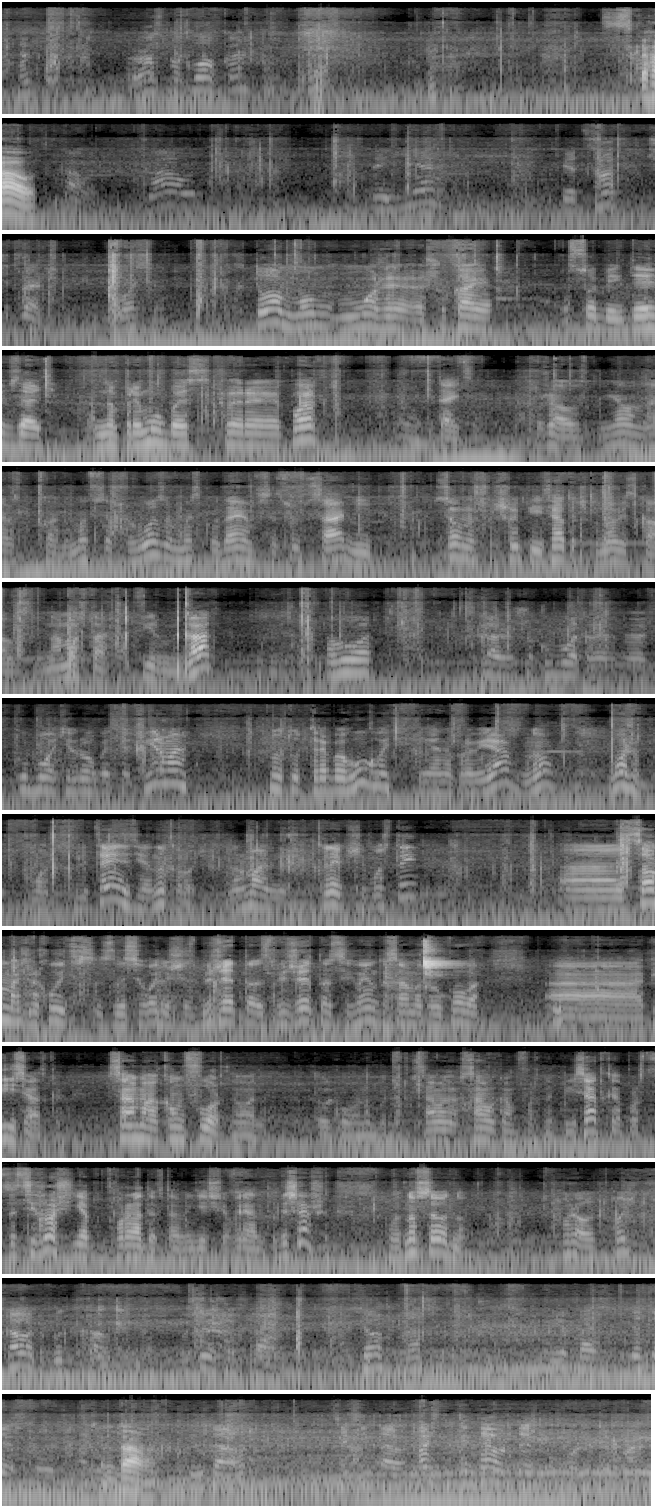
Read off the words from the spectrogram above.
трактор. Розпаковка. Скаут. Скаут. Це є 504. Ось. Хто може шукає собі де взяти напряму без переплат е, китайці. Пожалуйста, я вам зараз покажу. Ми все привозимо, ми складаємо все тут самі. Все, в нас прийшли 50 очки нові скаути. На мостах фірми ГАТ. Вот. Кажуть, що Кубота, е, в Куботі робиться фірма. Ну тут треба гуглити, я не провіряв, ну може бути, може ліцензія, ну коротше, нормальні крепші мости. А, саме рахується на сьогодні, що з бюджетного, з бюджетного сегменту саме толкова 50-ка. Саме комфортна вона толкована буде. Саме, саме комфортна 50-ка. Просто за ці гроші я б порадив, там є ще варіанти дешевше. Но все одно. Пожалуйста, хочете скаути, буде скаути. Ось що скаути. Все, у нас якась. Це теж. Кентавр. Кентавр. Це кентавр. Бачите, кентавр теж похожий тримає.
